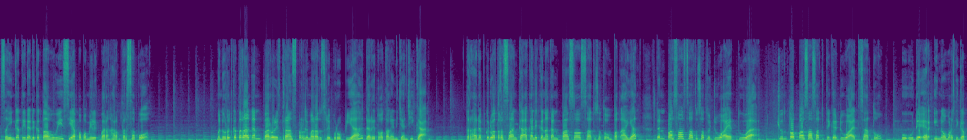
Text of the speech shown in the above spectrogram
sehingga tidak diketahui siapa pemilik barang haram tersebut. Menurut keterangan, baru ditransfer Rp500.000 dari total yang dijanjikan. Terhadap kedua tersangka akan dikenakan pasal 114 ayat dan pasal 112 ayat 2, contoh pasal 132 ayat 1 UUD RI nomor 35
